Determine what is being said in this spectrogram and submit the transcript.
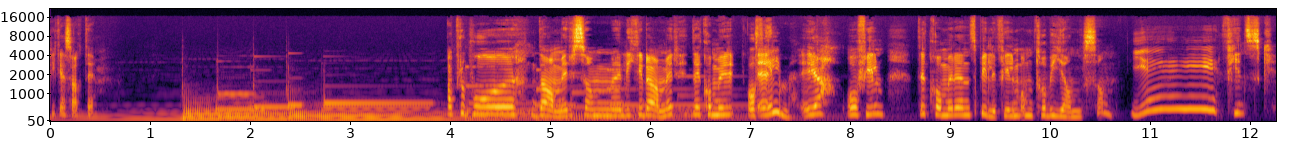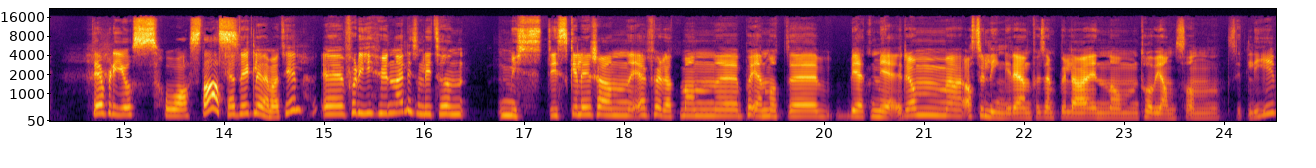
Fikk jeg sagt det. Apropos damer som liker damer. Det kommer Og film. Eh, ja, og film. Det kommer en spillefilm om Tove Jansson. Yay! Finsk. Det blir jo så stas. Ja, det gleder jeg meg til. Eh, fordi hun er liksom litt sånn mystisk, eller sånn Jeg føler at man eh, på en måte vet mer om Astrid Lindgren, for eksempel, da, enn om Tove Jansson sitt liv.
